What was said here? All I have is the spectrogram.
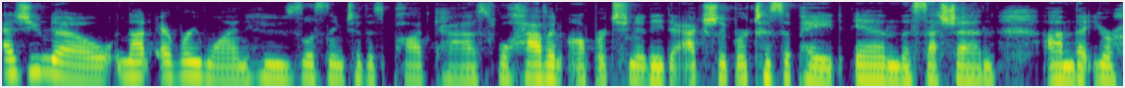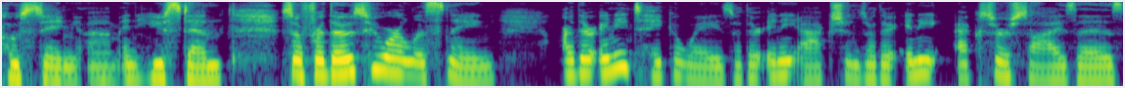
as you know, not everyone who's listening to this podcast will have an opportunity to actually participate in the session um, that you're hosting um, in Houston. So, for those who are listening, are there any takeaways? Are there any actions? Are there any exercises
